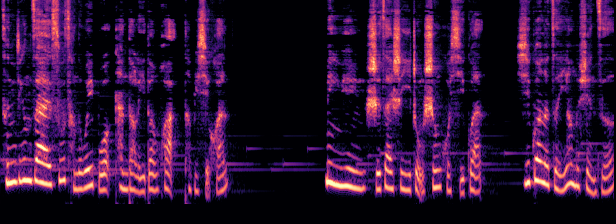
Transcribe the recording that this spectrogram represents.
曾经在苏岑的微博看到了一段话，特别喜欢。命运实在是一种生活习惯，习惯了怎样的选择，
